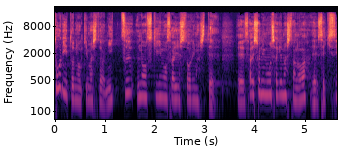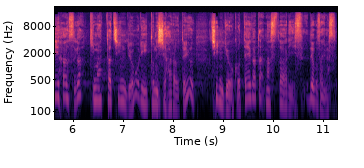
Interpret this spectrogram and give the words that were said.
トーリートにおきましては3つのスキームを採用しておりまして最初に申し上げましたのは積水ハウスが決まった賃料をリートに支払うという賃料固定型マスターリースでございます。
